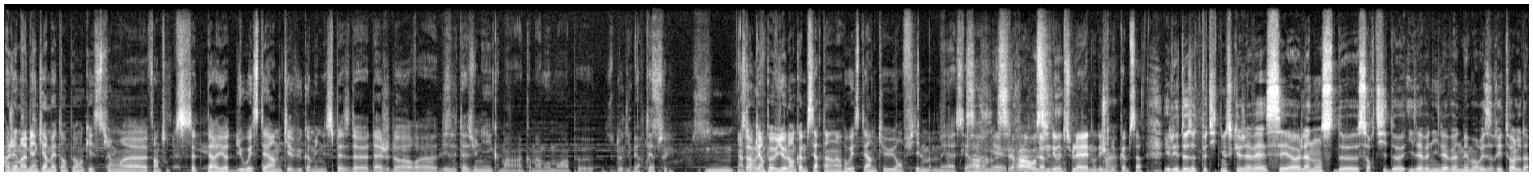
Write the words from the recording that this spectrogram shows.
Moi, j'aimerais bien qu'ils remettent un peu en question euh, enfin toute cette période du western qui est vue comme une espèce de- d'âge d'or euh, des États-Unis, comme un, comme un moment un peu de liberté absolue. Hmm, Un truc arrive. un peu violent comme certains westerns qu'il y a eu en film, mais assez rare. Mais c'est rare L'homme des hautes plaines ou des Ouais. trucs comme ça. Et les deux autres petites news que j'avais, c'est euh, l'annonce de sortie de 11-11 Memories Retold,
